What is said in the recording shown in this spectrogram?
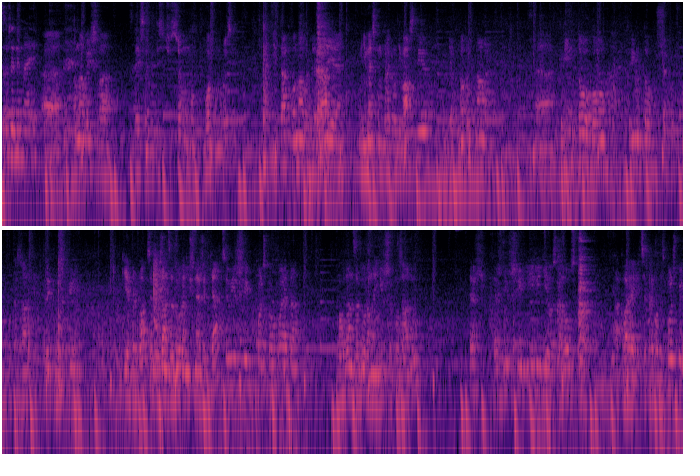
Теж немає. Е, Вона вийшла десь у 2007-2008 році. І так вона виглядає у німецькому перекладі в Австрії, як Нотовкнаме. Крім того, крім того, ще хочу вам показати три книжки, які є приклад. Це Богдан Задура Нічне життя, це вірші польського поета. Богдан Задура найгірше позаду. Теж, теж вірші. І Лідія Осталовська Акварелі. Це переклади з польської.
